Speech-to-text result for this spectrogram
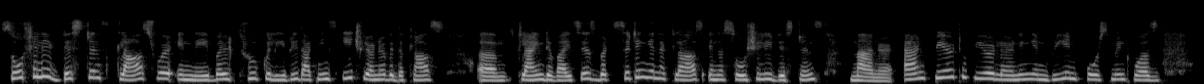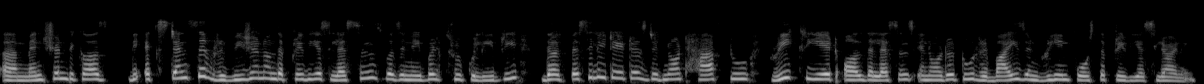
socially distanced class were enabled through Kolibri. That means each learner with the class um, client devices, but sitting in a class in a socially distanced manner. And peer-to-peer -peer learning and reinforcement was uh, mentioned because the extensive revision on the previous lessons was enabled through Kolibri. The facilitators did not have to recreate all the lessons in order to revise and reinforce the previous learning.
